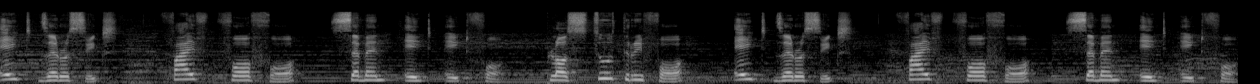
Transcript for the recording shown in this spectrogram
806 544 7884 plus 234 806 544 7884.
